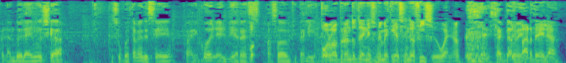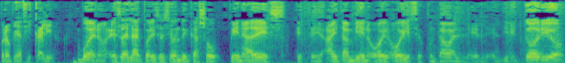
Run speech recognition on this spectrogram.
Hablando de la denuncia que supuestamente se radicó el, viernes pasado en Fiscalía. ¿no? Por lo pronto tenés una investigación de oficio igual, ¿no? Exactamente. De parte de la propia fiscalía. Bueno, esa es la actualización del caso Penades. Este, hay también, hoy, hoy se juntaba el, el- el directorio,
